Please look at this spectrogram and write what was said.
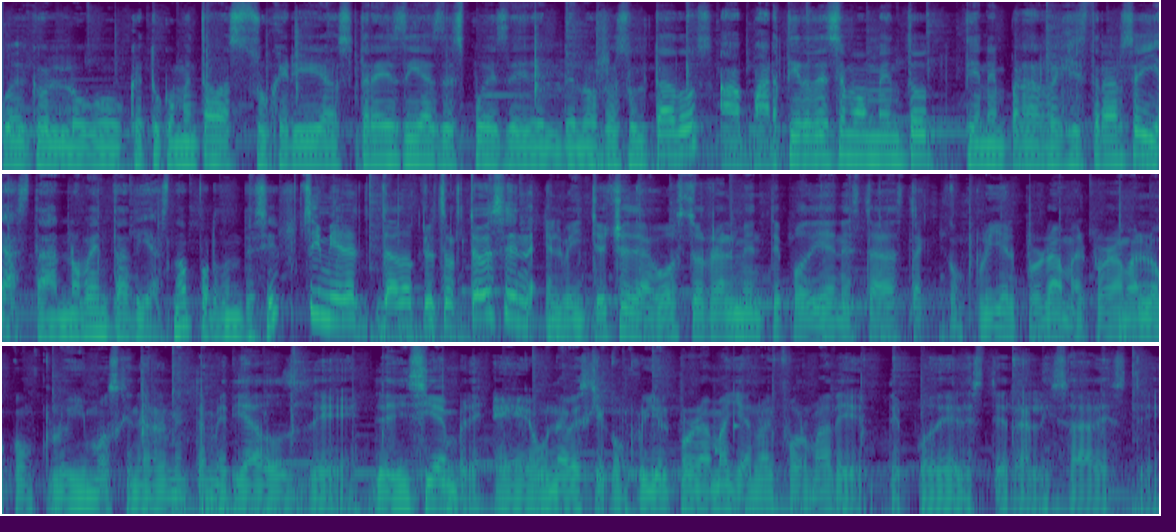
lo que tú comentabas, sugerías tres días después de, los resultados. A partir de ese momento tienen para registrarse y hasta 90 días, ¿no? Por dónde decir. Sí, mira, dado que el sorteo es en el 28 de agosto, realmente podían estar hasta que concluya el programa. El programa lo concluimos generalmente a mediados de, diciembre. Eh, una vez que concluye el programa ya no hay forma de, de, poder este, realizar este,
